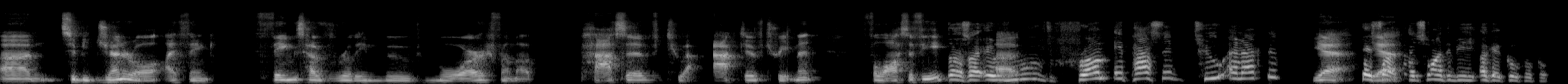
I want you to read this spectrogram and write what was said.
Um, to be general, I think things have really moved more from a passive to an active treatment philosophy. So, sorry, it uh, moved from a passive to an active? Yeah. Okay, yeah. sorry. I just wanted to be okay, cool, cool, cool.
